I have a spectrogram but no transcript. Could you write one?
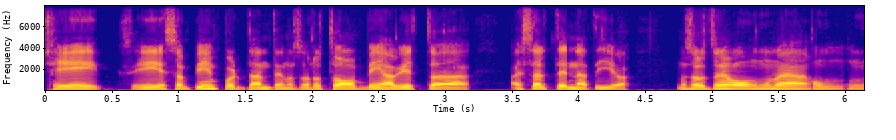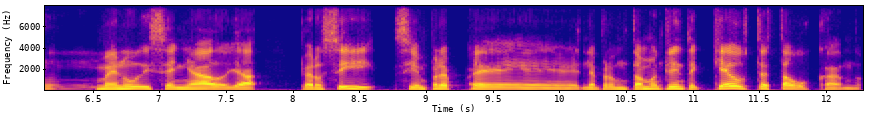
Sí, sí, eso es bien importante. Nosotros estamos bien abiertos a, esa alternativa. Nosotros tenemos un, menú diseñado ya, pero sí, siempre eh, le preguntamos al cliente qué usted está buscando,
